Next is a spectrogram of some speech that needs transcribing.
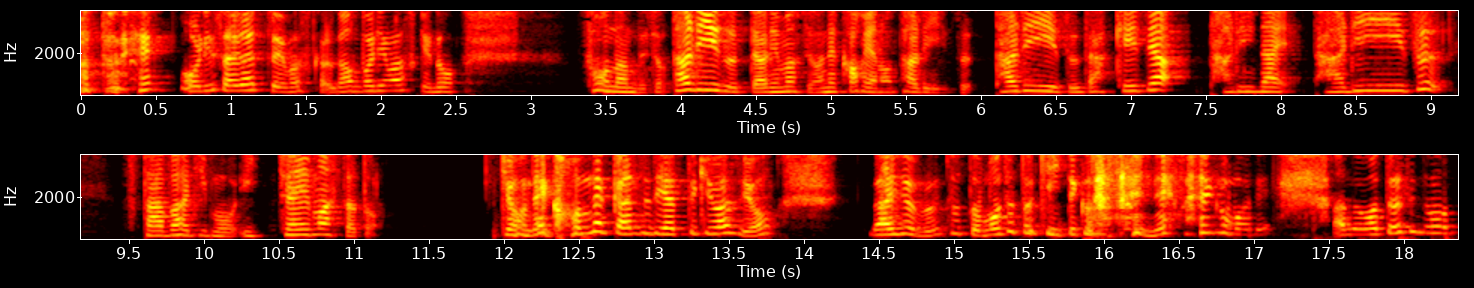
ょっとね、盛り下がっちゃいますから頑張りますけど、そうなんですよ。タリーズってありますよね。カフェのタリーズ。タリーズだけじゃ足りない。タリーズ、スタバにも行っちゃいましたと。今日ね、こんな感じでやってきますよ。大丈夫？ちょっともうちょっと聞いてくださいね。最後まで。あの、私の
